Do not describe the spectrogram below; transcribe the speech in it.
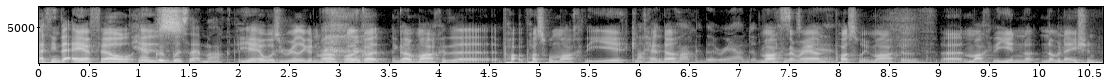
I think the AFL How is good was that mark? yeah, it was a really good mark. Well, it got got mark of the po- possible mark of the year Mark of- contender Mark of the round. mark of the round, yeah. possibly mark of uh, mark of the year no- nomination.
